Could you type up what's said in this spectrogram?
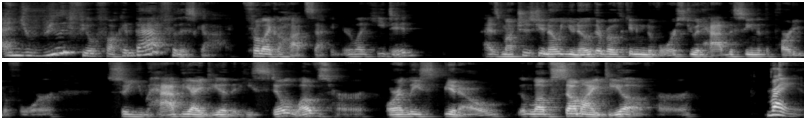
And you really feel fucking bad for this guy for like a hot second. You're like he did as much as you know you know they're both getting divorced. You had had the scene at the party before. So you have the idea that he still loves her, or at least, you know, loves some idea of her. Right.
